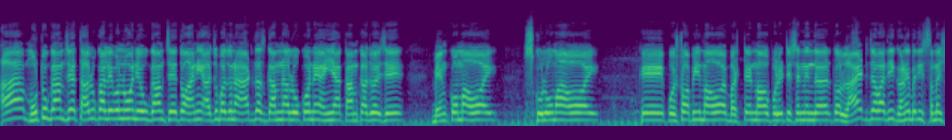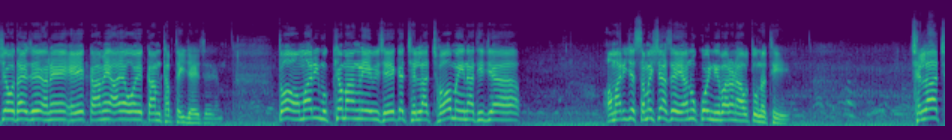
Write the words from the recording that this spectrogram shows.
આ મોટું ગામ છે, તાલુકા લેવલનું હોય ને એવું ગામ છે, તો આની આજુબાજુના આઠ દસ ગામના લોકોને અહીંયા કામકાજ હોય છે. બેન્કોમાં હોય, સ્કૂલોમાં હોય, કે પોસ્ટ ઓફિસમાં હોય, બસ સ્ટેન્ડમાં હોય પોલીસ અંદર, તો લાઇટ જવાથી ઘણી બધી સમસ્યાઓ થાય છે અને એ કામે આવ્યા હોય, એ કામ ઠપ થઈ જાય છે. તો અમારી મુખ્ય માંગણી એવી છે કે છેલ્લા છ મહિનાથી જ્યાં અમારી જે સમસ્યા છે, એનું કોઈ નિવારણ આવતું નથી. છેલ્લા છ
